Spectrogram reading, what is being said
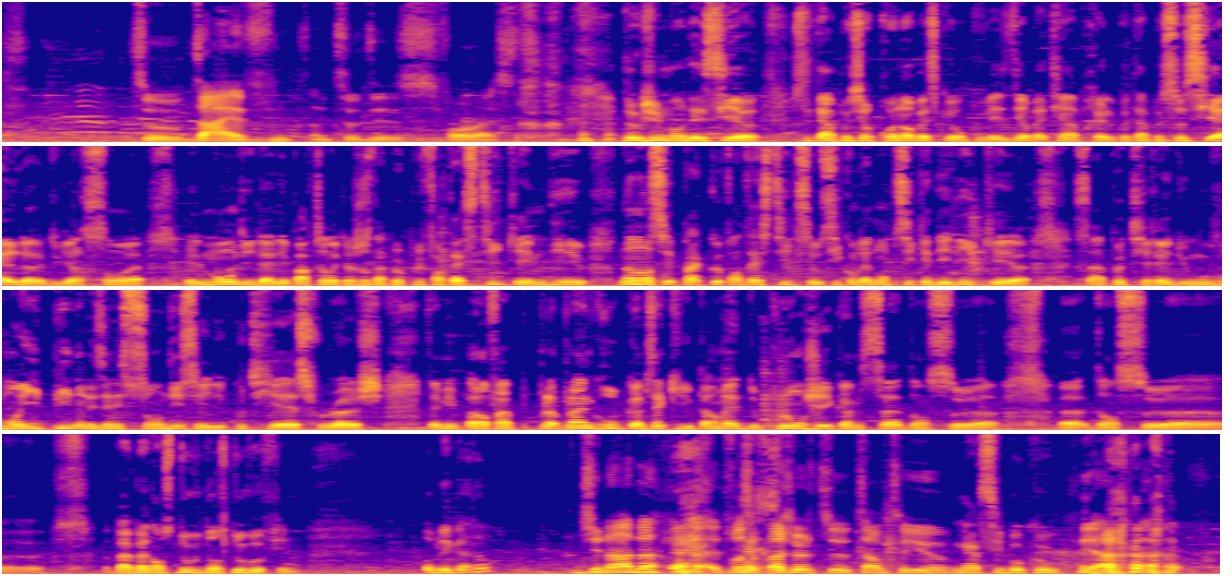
to dive into this forest. Donc je lui demandais si euh, c'était un peu surprenant parce qu'on pouvait se dire bah tiens après le côté un peu social euh, du garçon euh, et le monde il allait partir dans quelque chose d'un peu plus fantastique et il me dit non non c'est pas que fantastique c'est aussi complètement psychédélique et euh, c'est un peu tiré du mouvement hippie dans les années 70 et il écoute Yes, Rush, Impala, enfin plein, plein de groupes comme ça qui lui permettent de plonger comme ça dans ce euh, euh, dans ce euh, bah, bah, dans ce nou- dans ce nouveau film. Obrigado? De nada. It was a pleasure to talk to you. Merci beaucoup. Yeah.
